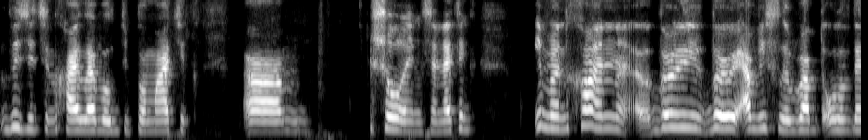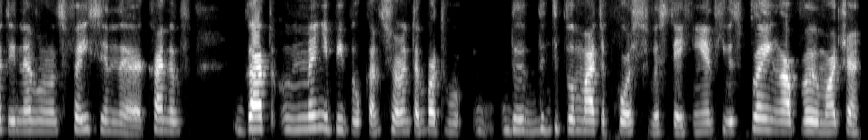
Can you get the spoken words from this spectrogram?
visits and high level diplomatic um, showings. And I think Imran Khan uh, very, very obviously rubbed all of that in everyone's face in a kind of got many people concerned about the, the diplomatic course he was taking. And he was playing up very much a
